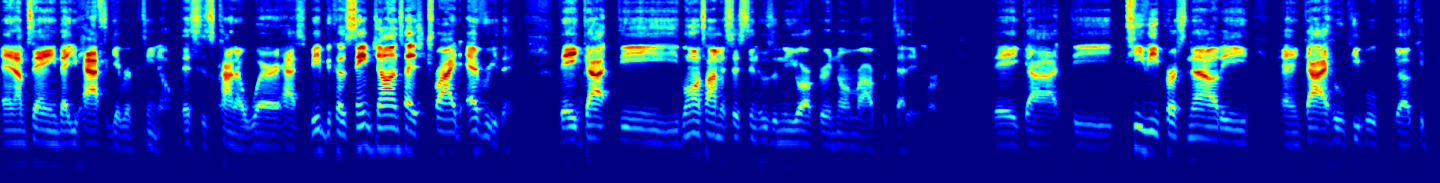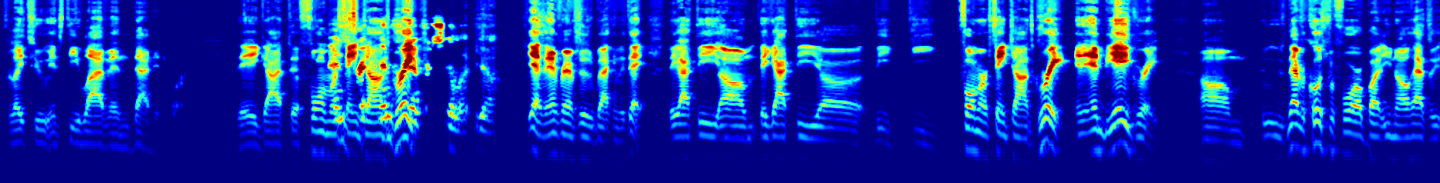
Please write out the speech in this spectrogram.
And I'm saying that you have to get rid of Pitino. This is kind of where it has to be because St. John's has tried everything. They got the longtime assistant who's a New Yorker, and Norm Roberts. That didn't work. They got the TV personality and guy who people uh, could relate to in Steve Lavin. That didn't work. They got the former And St. John's and great. Fran yeah. Yes, and Fran Francisco back in the day. They got the um they got the uh the the former St. John's great and NBA great. Um who's never coached before, but you know, has a,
